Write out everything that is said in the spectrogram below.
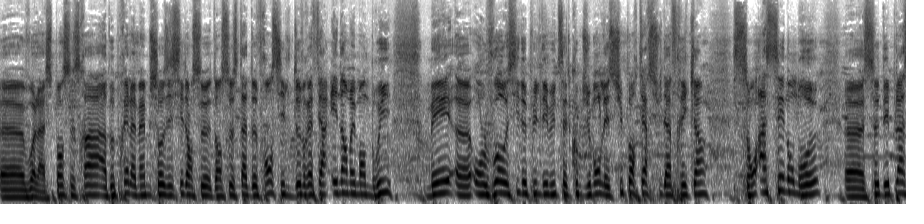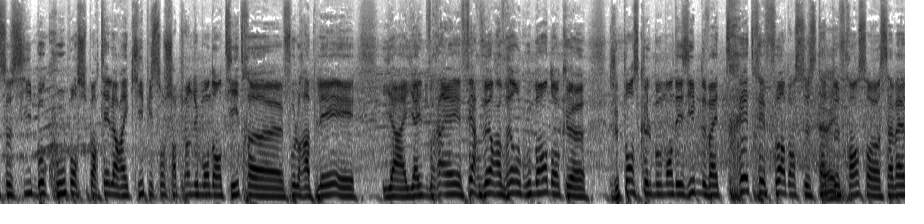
euh, voilà, je pense que ce sera à peu près la même chose ici dans ce dans ce stade de France. Il devrait faire énormément de bruit, mais euh, on le voit aussi depuis le début de cette Coupe du Monde. Les supporters sud-africains sont assez nombreux, se déplacent aussi beaucoup pour supporter leur équipe. Ils sont champions du monde en titre, il faut le rappeler, et il y a y a une vraie ferveur, un vrai engouement. Donc, je pense que le moment des hymnes va être très très fort dans ce stade Ah oui. de France. Euh, Ça va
